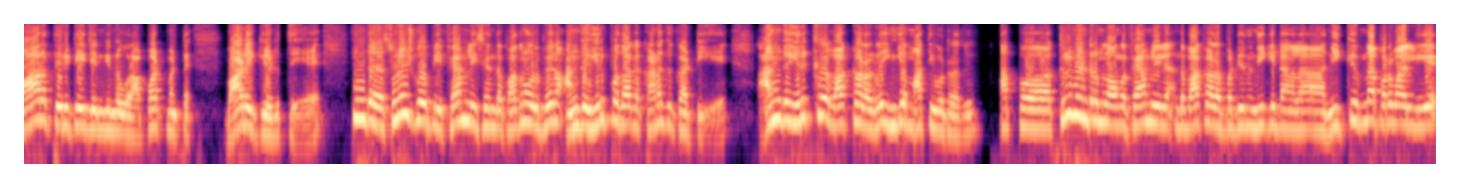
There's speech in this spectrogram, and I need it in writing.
பாரத் ஹெரிட்டேஜ் என்கின்ற ஒரு அபார்ட்மெண்ட்டை வாடகைக்கு எடுத்து இந்த சுரேஷ் கோபி ஃபேமிலி சேர்ந்த பதினோரு பேரும் அங்க இருப்பதாக கணக்கு காட்டி அங்க இருக்கிற வாக்காளர்களை இங்கே மாத்தி விடுறாரு. அப்போ திருவேண்டரம்ல அவங்க ஃபேமிலியில அந்த வாக்காளர் பட்டியல் நீக்கிட்டாங்களா? நீக்கிருந்தா பரவாயில்லையே.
